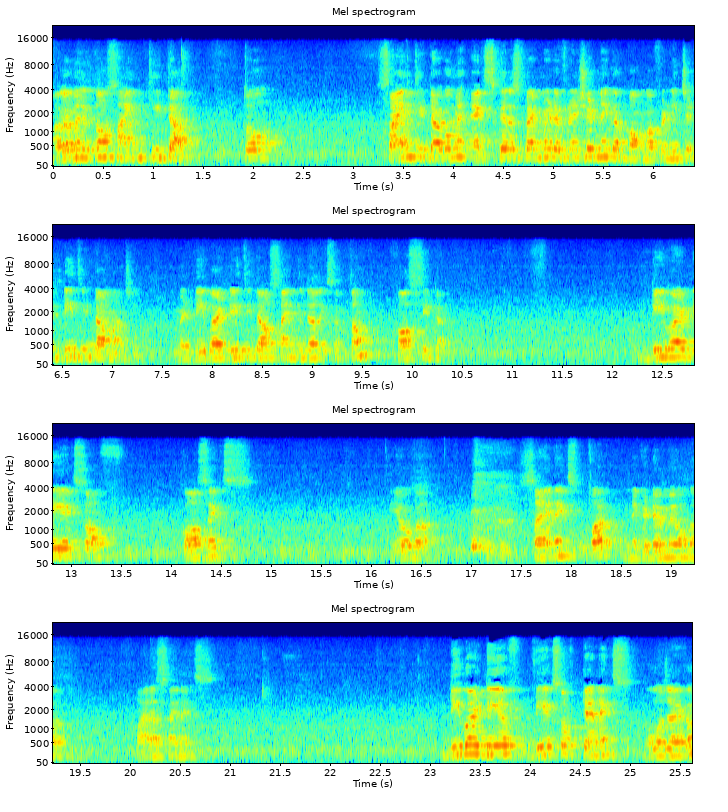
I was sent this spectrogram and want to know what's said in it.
अगर मैं लिखता हूँ साइन थीटा तो sin थीटा को मैं एक्स के रिस्पेक्ट में डिफरेंशिएट नहीं कर पाऊँगा, फिर नीचे डी थीटा होना चाहिए। मैं d by d theta of sin theta लिख सकता हूँ cos theta dy dx of cos x ये होगा। Sin x पर नेगेटिव में होगा minus sine X D by D F D X of ten X वो हो जाएगा।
